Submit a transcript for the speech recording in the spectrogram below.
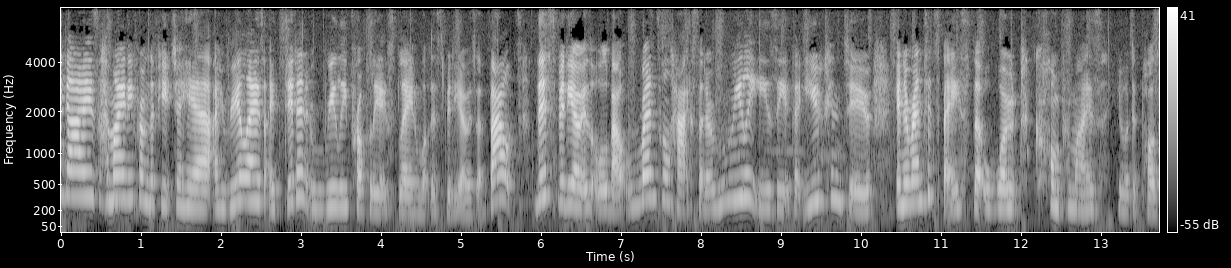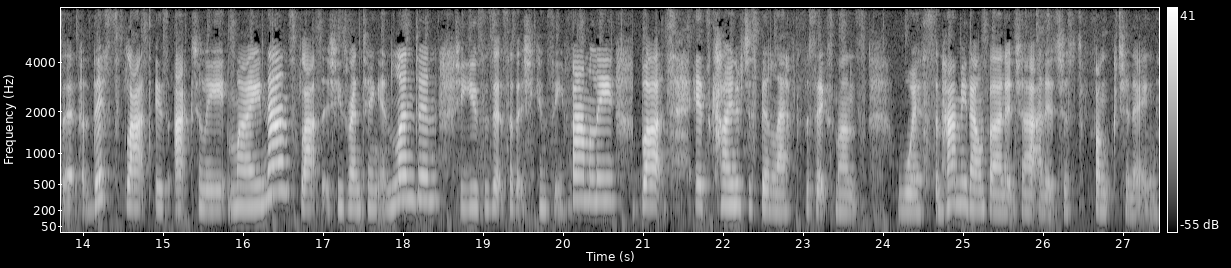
Hi guys, Hermione from the future here. I realize I didn't really properly explain what this video is about. This video is all about rental hacks that are really easy that you can do in a rented space that won't compromise your deposit. This flat is actually my nan's flat that she's renting in London. She uses it so that she can see family, but it's kind of just been left for six months with some hand-me-down furniture and it's just functioning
